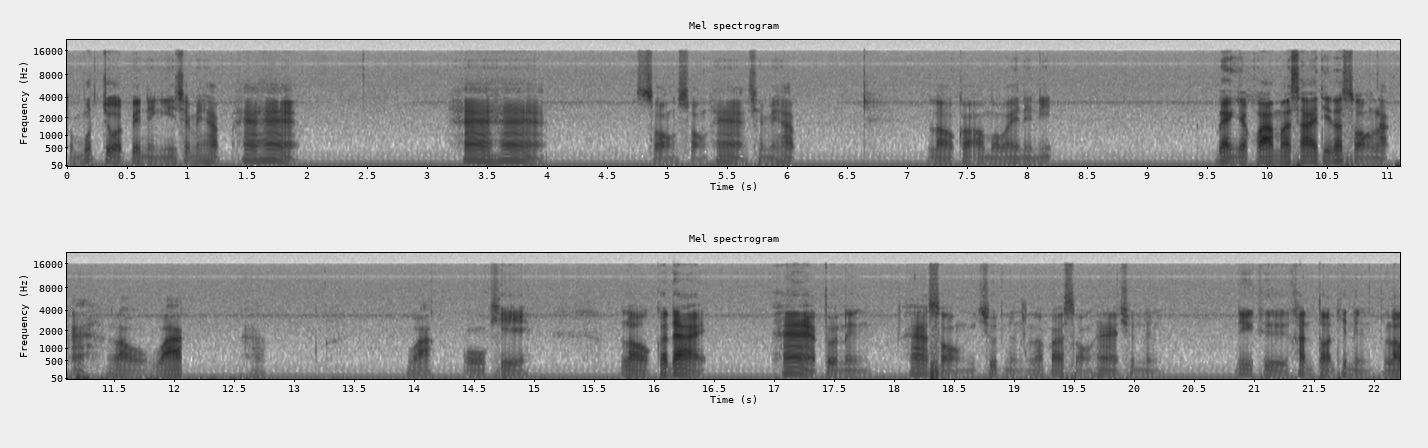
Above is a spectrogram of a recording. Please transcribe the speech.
สมมุติโจทย์เป็นอย่างนี้ใช่ไหมครับ55 55 225 ใช่ไหมครับ เราก็เอามาไว้ในนี้ แบ่งจากขวามาซ้ายทีละ 2 หลักอะเราวักครับวักโอเค เราก็ได้ 5 ตัวหนึ่ง52 อีกชุดหนึ่งแล้วก็ 25 ชุดหนึ่งนี่คือขั้นตอนที่ 1 เรา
